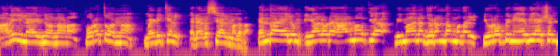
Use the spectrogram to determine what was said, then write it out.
അറിയില്ലായിരുന്നു എന്നാണ് പുറത്തു വന്ന മെഡിക്കൽ രഹസ്യാത്മകത. എന്തായാലും ഇയാളുടെ ആത്മഹത്യ വിമാന ദുരന്തം മുതൽ യൂറോപ്യൻ ഏവിയേഷൻ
